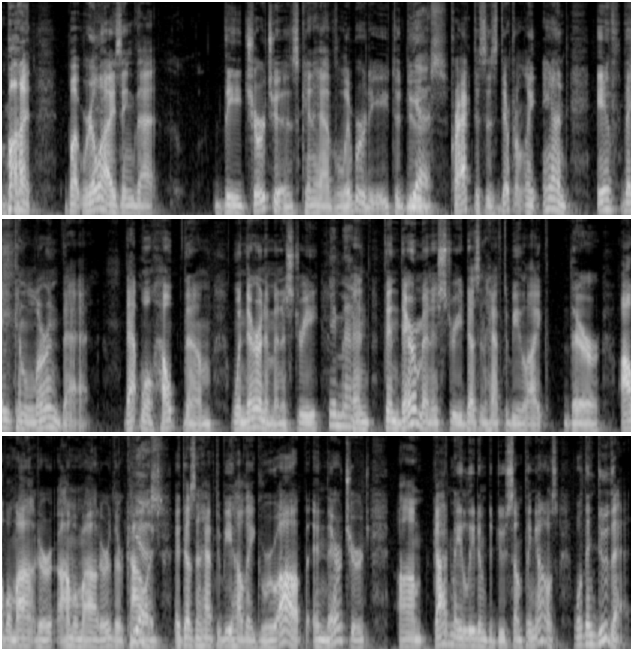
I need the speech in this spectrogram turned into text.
But but realizing that the churches can have liberty to do Yes. practices differently and if they can learn that that will help them when they're in a ministry Amen. and then their ministry doesn't have to be like their alma mater, alma mater, their college. Yes. It doesn't have to be how they grew up in their church. Um, God may lead them to do something else. Well, then do that,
